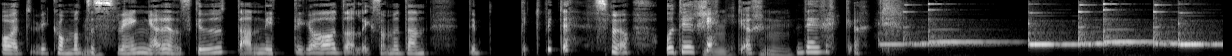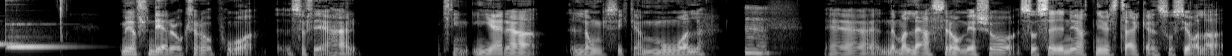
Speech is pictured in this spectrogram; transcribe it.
Och att vi kommer inte Mm. svänga den skutan 90 grader liksom, utan det är pytte, pytte små. Och det räcker. Mm. Det räcker. Men jag funderar också då på, Sofia, här kring era långsiktiga mål. Mm. Eh, när man läser om er så, så säger ni att ni vill stärka den sociala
